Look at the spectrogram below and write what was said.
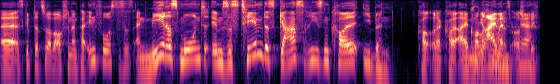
Äh, es gibt dazu aber auch schon ein paar Infos. Das ist ein Meeresmond im System des Gasriesen Kol Iben. Kol, oder Kol Iben, Kol wie auch man das ausspricht.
